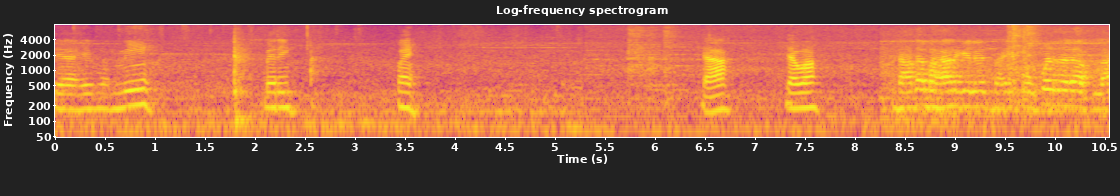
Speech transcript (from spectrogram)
ते आहे मम्मी. बेरी बाय या. यावा. दादा बाहेर गेलेत भाई. पोपट झाला आपला.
